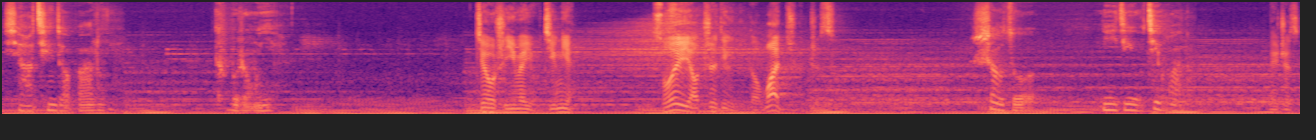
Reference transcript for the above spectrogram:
想要清剿八路，可不容易。就是因为有经验，所以要制定一个万全之策。少佐，你已经有计划了。梅之子，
